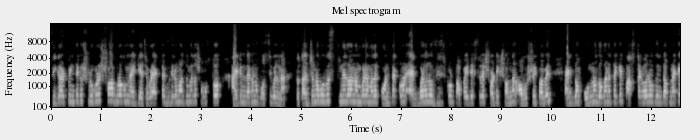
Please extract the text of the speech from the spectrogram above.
ফিগার প্রিন্ট থেকে শুরু করে সব রকম নাইটি আছে। এবার একটা ভিডিওর মাধ্যমে তো সমস্ত আইটেম দেখানো পসিবল না। তো তার জন্য বলব স্ক্রিনে দেওয়া নাম্বারে আমাদের কন্ট্যাক্ট করুন। একবার হলেও ভিজিট করুন পাপাই টেক্সটাইলের সঠিক সন্ধান অবশ্যই পাবেন। একদম অন্য দোকানে থেকে পাঁচ টাকা হলেও কিন্তু আপনাকে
